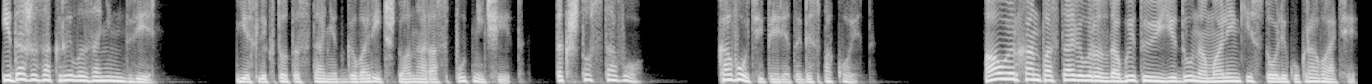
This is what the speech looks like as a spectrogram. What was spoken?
и даже закрыла за ним дверь. Если кто-то станет говорить, что она распутничает, так что с того? Кого теперь это беспокоит? Ауэрхан поставил раздобытую еду на маленький столик у кровати.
